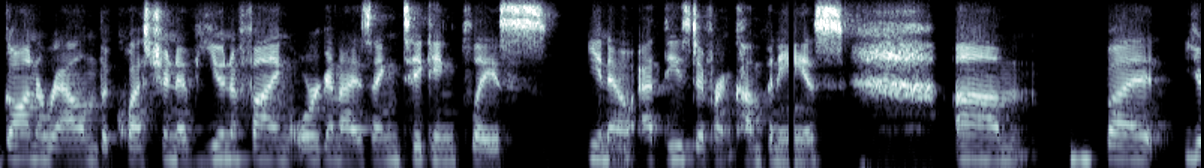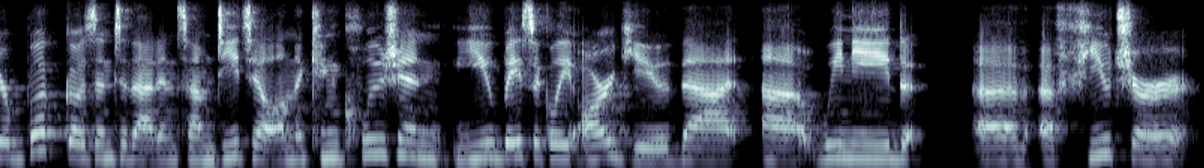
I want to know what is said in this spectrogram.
gone around the question of unifying organizing taking place, you know, at these different companies. Um, but your book goes into that in some detail. And the conclusion, you basically argue that uh, we need a, a future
